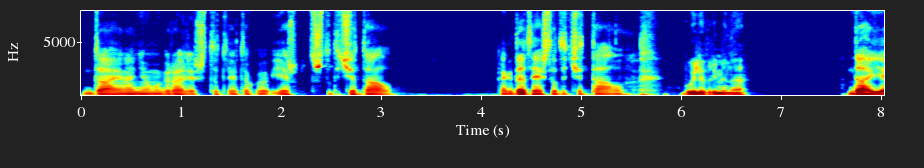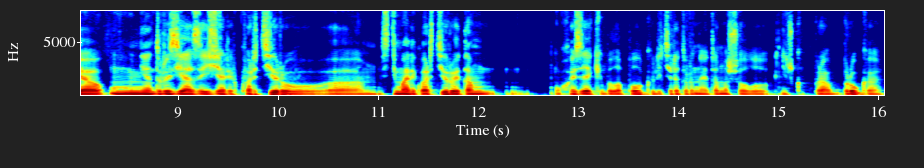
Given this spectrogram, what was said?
да, и на нем играли. Что-то я такое... Я что-то читал. Когда-то я что-то читал. Были времена. Да, я, у меня друзья заезжали в квартиру, э, снимали квартиру, и там у хозяйки была полка литературная, я там нашел книжку про Брука,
